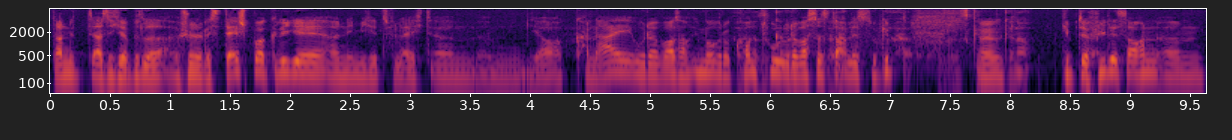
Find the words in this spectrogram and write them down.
Dann, dass ich ein bisschen ein schöneres Dashboard kriege, äh, nehme ich jetzt vielleicht ähm, ähm ja, Kanai oder was auch immer oder Contool genau. oder was es da alles so gibt. Ja, gibt, äh, genau. gibt ja, viele Sachen.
